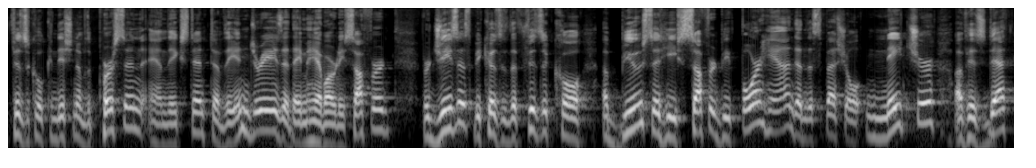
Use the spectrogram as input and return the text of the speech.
physical condition of the person and the extent of the injuries that they may have already suffered for Jesus because of the physical abuse that he suffered beforehand and the special nature of his death.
